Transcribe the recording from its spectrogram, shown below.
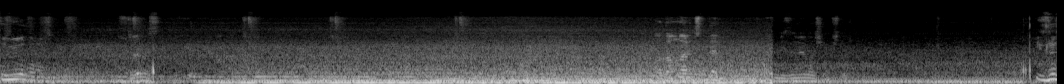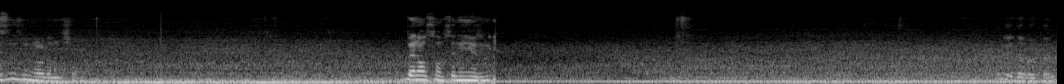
Duyuyor ama. Adamlar cidden izlemeye başlamışlar. İzlesiniz mi oradan dışarı? Ben olsam senin yerin Buraya da bakalım.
